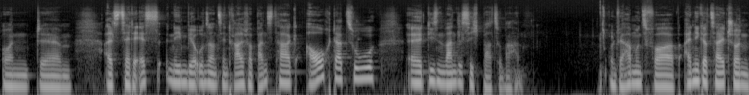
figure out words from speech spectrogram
Und ähm, als ZDS nehmen wir unseren Zentralverbandstag auch dazu, äh, diesen Wandel sichtbar zu machen. Und wir haben uns vor einiger Zeit schon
